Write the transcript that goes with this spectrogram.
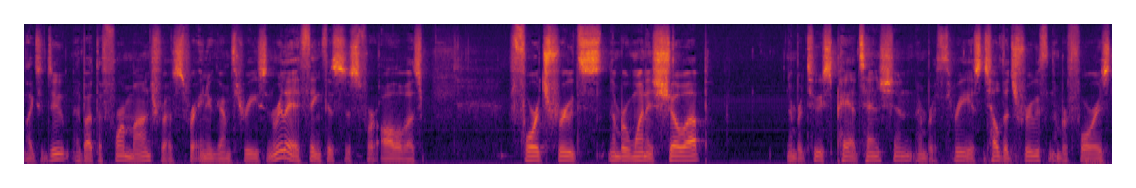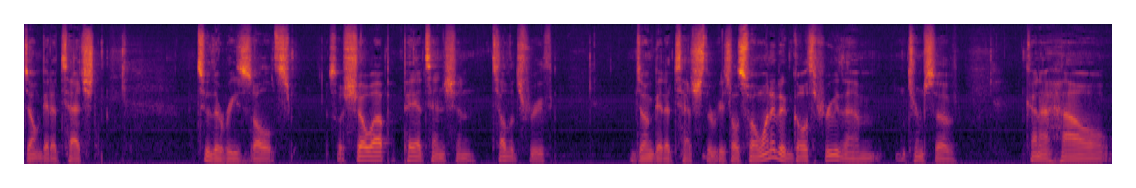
like to do, about the four mantras for Enneagram 3s. And really, I think this is for all of us. Four truths. Number one is show up. Number two is pay attention. Number three is tell the truth. Number four is don't get attached to the results. So show up, pay attention, tell the truth, don't get attached to the results. So I wanted to go through them in terms of kind of how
